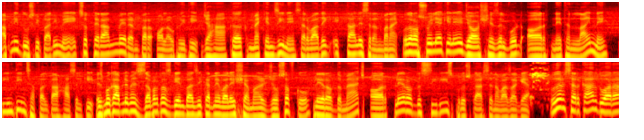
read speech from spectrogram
अपनी दूसरी पारी में एक सौ तिरानवे रन पर ऑल आउट हुई थी, जहाँ कर्क मैकेजी ने सर्वाधिक सर्वाधिक इकतालीस रन बनाए। उधर ऑस्ट्रेलिया के लिए जॉश हेजलवुड और नेथन लाइन ने तीन तीन सफलता हासिल की। इस मुकाबले में ज़बरदस्त गेंदबाजी करने वाले शमर जोसफ को प्लेयर ऑफ़ द मैच और प्लेयर ऑफ़ द सीरीज़ पुरस्कार से नवाजा गया। उधर सरकार द्वारा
